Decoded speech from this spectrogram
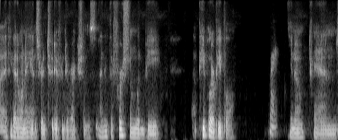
i think i want to answer in two different directions. I think the first one would be uh, people are people. Right. you know and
